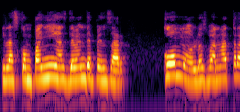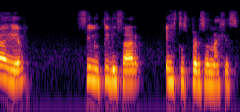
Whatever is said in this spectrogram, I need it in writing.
Y las compañías deben de pensar cómo los van a traer sin utilizar estos personajes,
